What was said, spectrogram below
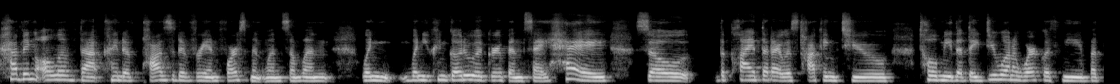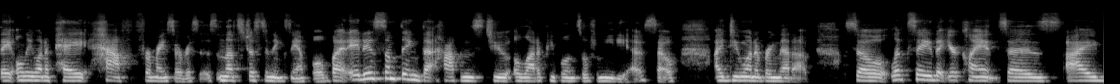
having all of that kind of positive reinforcement when someone when when you can go to a group and say, "Hey, so the client that I was talking to told me that they do want to work with me, but they only want to pay half for my services. And that's just an example. But it is something that happens to a lot of people in social media. So I do want to bring that up. So let's say that your client says, I,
